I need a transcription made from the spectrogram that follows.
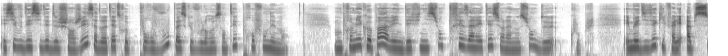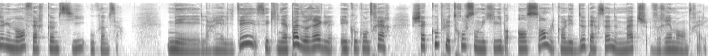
Et si vous décidez de changer, ça doit être pour vous parce que vous le ressentez profondément. Mon premier copain avait une définition très arrêtée sur la notion de couple et me disait qu'il fallait absolument faire comme ci ou comme ça. Mais la réalité, c'est qu'il n'y a pas de règles et qu'au contraire, chaque couple trouve son équilibre ensemble quand les deux personnes matchent vraiment entre elles.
